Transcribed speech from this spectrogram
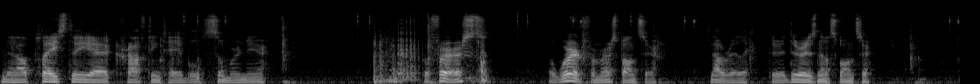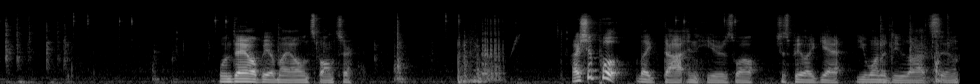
And then I'll place the uh, crafting table somewhere near. But first, a word from our sponsor. Not really. There, there is no sponsor. One day I'll be my own sponsor. I should put, like, that in here as well. Just be like, yeah, you want to do that soon.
